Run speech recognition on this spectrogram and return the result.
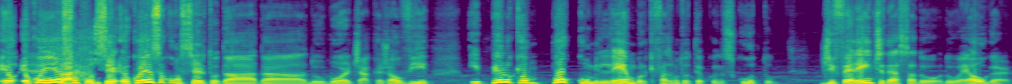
eu, eu, conheço o concerto, eu conheço o concerto da, da, do Borjak, eu já ouvi, e pelo que eu um pouco me lembro, que faz muito tempo que eu não escuto, Diferente dessa do, do Elgar,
